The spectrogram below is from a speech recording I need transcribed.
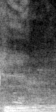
aquí.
